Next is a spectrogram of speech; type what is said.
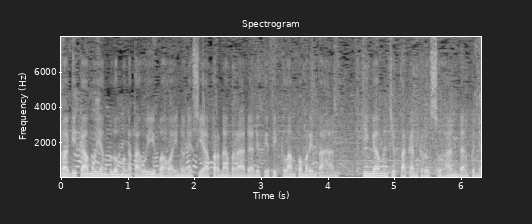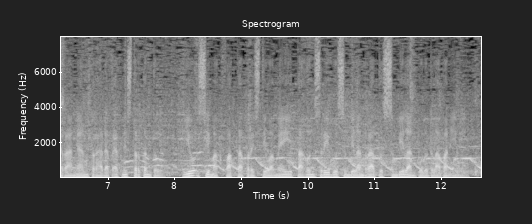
Bagi kamu yang belum mengetahui bahwa Indonesia pernah berada di titik kelam pemerintahan, hingga menciptakan kerusuhan dan penyerangan terhadap etnis tertentu, yuk simak fakta peristiwa Mei tahun 1998 ini.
